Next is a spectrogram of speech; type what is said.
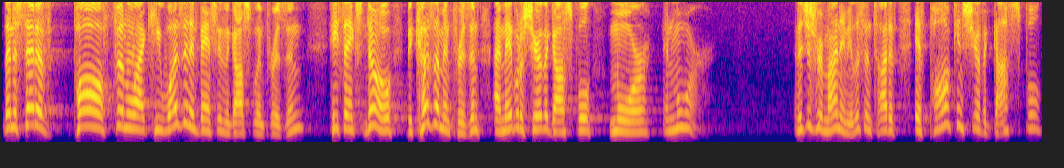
Then instead of Paul feeling like he wasn't advancing the gospel in prison, he thinks, no, because I'm in prison, I'm able to share the gospel more and more. And it just reminded me listen, Todd, if, if Paul can share the gospel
